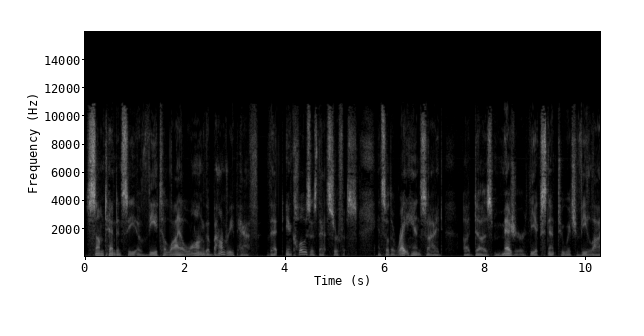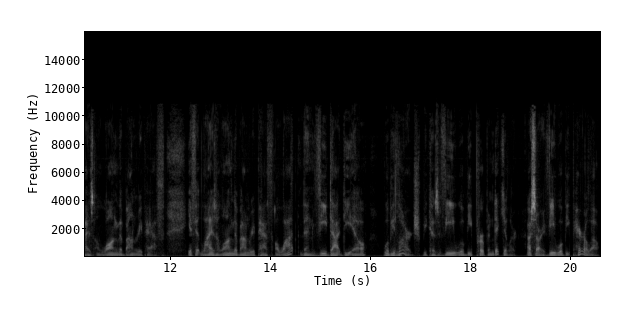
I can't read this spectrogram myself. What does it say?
some tendency of V to lie along the boundary path that encloses that surface. And so the right hand side uh, does measure the extent to which V lies along the boundary path. If it lies along the boundary path a lot, then V dot dl will be large because V will be perpendicular. Uh, sorry, V will be parallel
